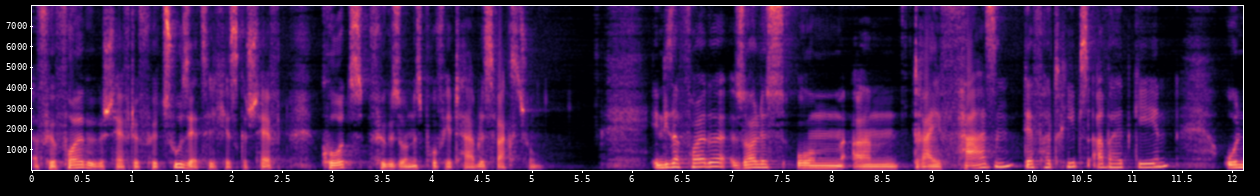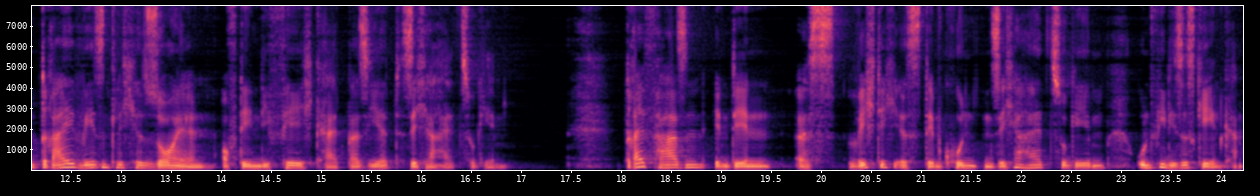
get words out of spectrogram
äh, für Folgegeschäfte, für zusätzliches Geschäft, kurz für gesundes, profitables Wachstum. In dieser Folge soll es um ähm, drei Phasen der Vertriebsarbeit gehen und drei wesentliche Säulen, auf denen die Fähigkeit basiert, Sicherheit zu geben. Drei Phasen, in denen es wichtig ist, dem Kunden Sicherheit zu geben und wie dieses gehen kann.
